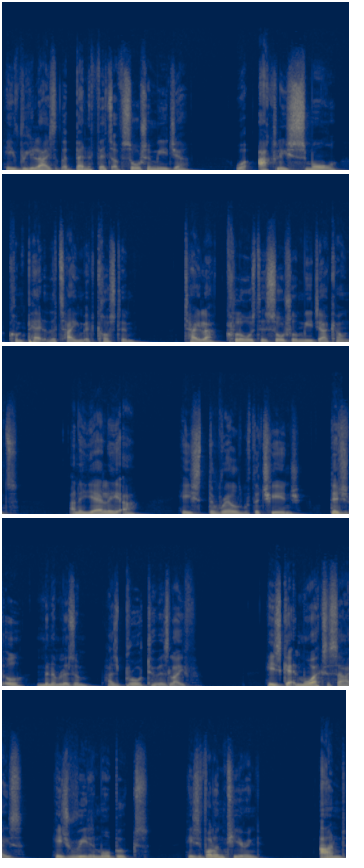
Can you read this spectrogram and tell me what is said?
He realized that the benefits of social media were actually small compared to the time it cost him. Tyler closed his social media accounts, and a year later, he's thrilled with the change digital minimalism has brought to his life. He's getting more exercise, he's reading more books, he's volunteering, and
